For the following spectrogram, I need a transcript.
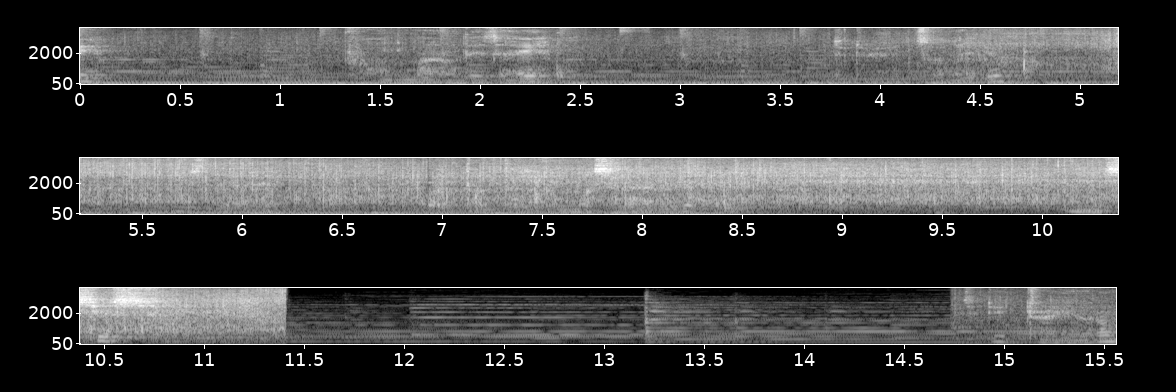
फेरि फोनमा आउँदै जाए चलाइदिउँ मसलाहरू मिसियोस् छिटै ट्राई गरौँ।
